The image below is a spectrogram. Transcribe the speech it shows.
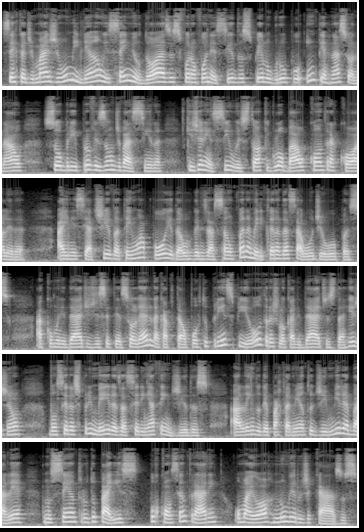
Cerca de mais de 1 milhão e 100 mil doses foram fornecidas pelo Grupo Internacional sobre Provisão de Vacina, que gerencia o estoque global contra a cólera. A iniciativa tem o apoio da Organização Pan-Americana da Saúde, OPAS. A comunidade de Cité Soleil, na capital Porto Príncipe, e outras localidades da região vão ser as primeiras a serem atendidas, além do departamento de Mirebalé, no centro do país, por concentrarem o maior número de casos.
